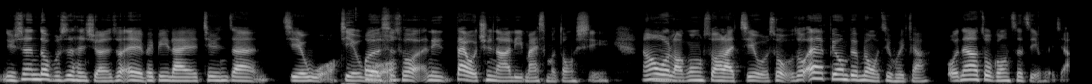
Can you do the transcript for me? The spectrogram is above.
女生都不是很喜欢说：“哎，baby 来捷运站接我，接我，或者是说你带我去哪里买什么东西。”然后我老公说他来接我，说：“我说哎，不用不用不用，我自己回家，我那要坐公车自己回家。”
